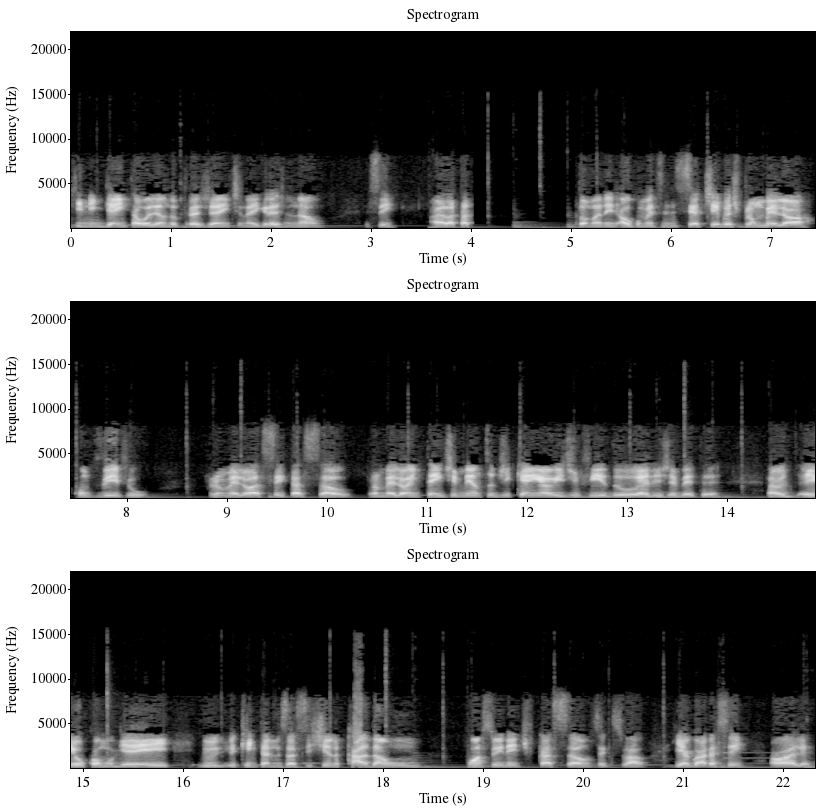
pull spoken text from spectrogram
que ninguém está olhando pra gente na igreja, não. Assim, ela está tomando algumas iniciativas para um melhor convívio, para uma melhor aceitação, para um melhor entendimento de quem é o indivíduo LGBT. Eu, como gay, quem está nos assistindo, cada um com a sua identificação sexual. E agora sim, olha,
